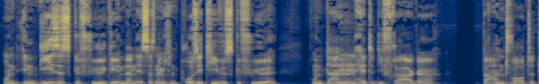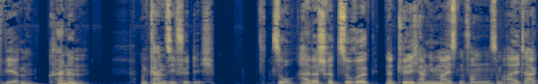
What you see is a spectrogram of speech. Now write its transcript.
Und in dieses Gefühl gehen, dann ist das nämlich ein positives Gefühl, und dann hätte die Frage beantwortet werden können. Und kann sie für dich. So, halber Schritt zurück. Natürlich haben die meisten von uns im Alltag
